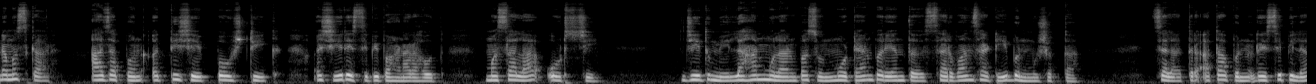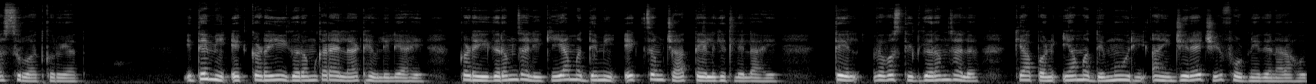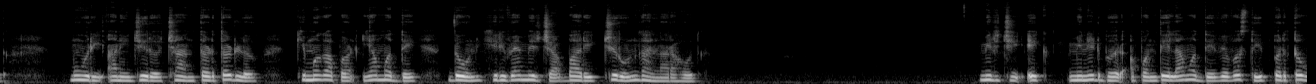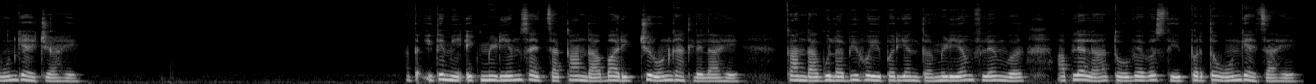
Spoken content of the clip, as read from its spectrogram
नमस्कार. आज आपण अतिशय पौष्टिक अशी रेसिपी पाहणार आहोत. मसाला ओट्सची जी तुम्ही लहान मुलांपासून मोठ्यांपर्यंत सर्वांसाठी बनवू शकता. चला तर आता आपण रेसिपीला सुरुवात करूयात. इथे मी एक कढई गरम करायला ठेवलेली आहे. कढई गरम झाली की यामध्ये मी एक चमचा तेल घेतलेलं आहे. तेल व्यवस्थित गरम झालं की आपण यामध्ये मोहरी आणि जिऱ्याची फोडणी देणार आहोत. मोहरी आणि जिरं छान तडतडलं की मग आपण यामध्ये दोन हिरव्या मिरच्या बारीक चिरून घालणार आहोत. मिरची एक मिनिटभर आपण तेलामध्ये व्यवस्थित परतवून घ्यायची आहे. आता इथे मी एक मीडियम साईजचा कांदा बारीक चिरून घातलेला आहे. कांदा गुलाबी होईपर्यंत मीडियम फ्लेमवर आपल्याला तो व्यवस्थित परतवून घ्यायचा आहे.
